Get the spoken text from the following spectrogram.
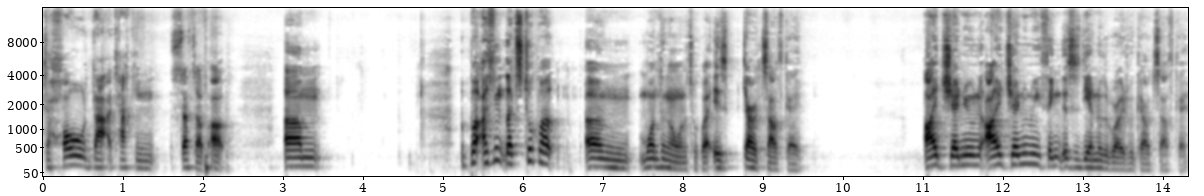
to hold that attacking setup up. Um, but I think let's talk about um, one thing I want to talk about is Gareth Southgate. I genuinely, I genuinely think this is the end of the road for Gareth Southgate.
